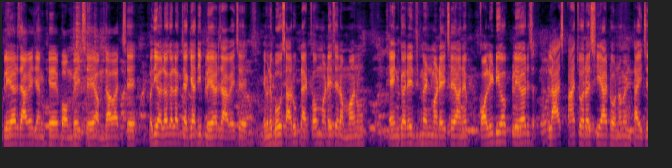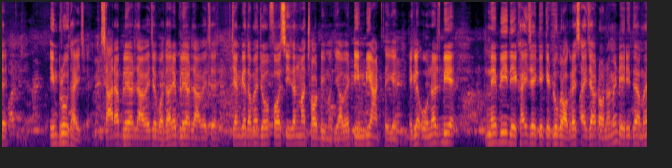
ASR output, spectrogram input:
પ્લેયર્સ આવે, જેમ કે બોમ્બે છે, અમદાવાદ છે, બધી અલગ અલગ જગ્યાથી પ્લેયર્સ આવે છે. એમને બહુ સારું પ્લેટફોર્મ મળે છે રમવાનું એન્કરેજમેન્ટ મળે છે અને ક્વોલિટી ઓફ પ્લેયર્સ લાસ્ટ પાંચ વર્ષથી આ ટુર્નામેન્ટ થાય છે. ઇમ્પ્રૂવ થાય છે. સારા પ્લેયર્સ આવે છે વધારે પ્લેયર્સ આવે છે. જેમ કે તમે જો ફર્સ્ટ સિઝનમાં છ ટીમ હતી. હવે ટીમ બી આઠ થઈ ગઈ. એટલે ઓનર્સ બી ને બી દેખાય છે કે કેટલું પ્રોગ્રેસ થાય છે આ ટુર્નામેન્ટ એ રીતે અમે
